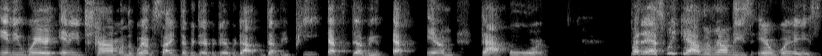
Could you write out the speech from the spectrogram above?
anywhere, anytime on the website, www.wpfwfm.org. But as we gather around these airways,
